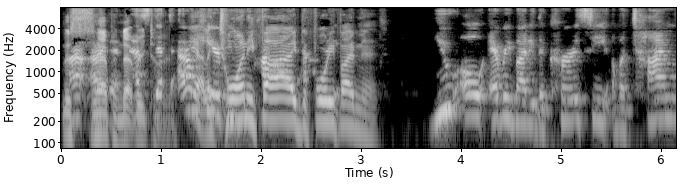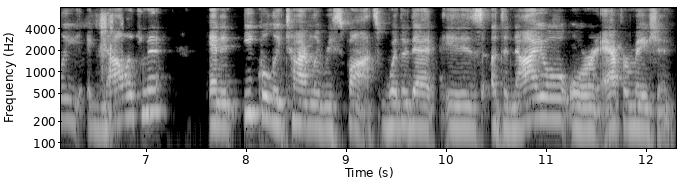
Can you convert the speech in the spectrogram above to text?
This has I- I- happened every time. I don't Yeah, care like 25 to 45 minutes. you owe everybody the courtesy of a timely acknowledgement and an equally timely response, whether that is a denial or an affirmation.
